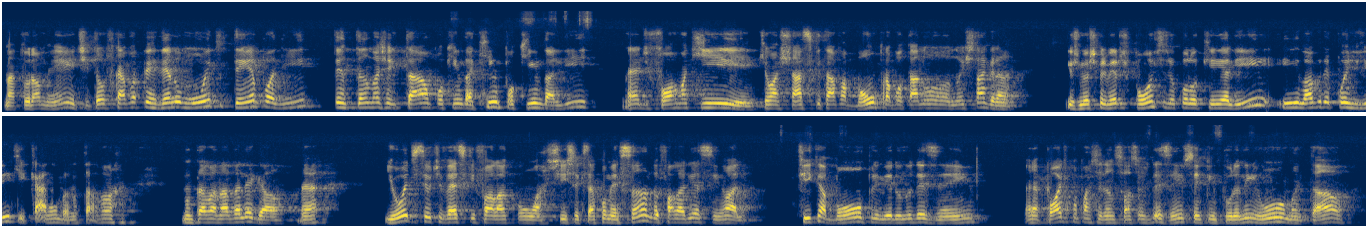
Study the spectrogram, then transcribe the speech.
naturalmente. Então eu ficava perdendo muito tempo ali tentando ajeitar um pouquinho daqui, um pouquinho dali, né, de forma que, que eu achasse que estava bom para botar no, no Instagram. E os meus primeiros posts eu coloquei ali e logo depois vi que, caramba, não estava não tava nada legal, né? E hoje, se eu tivesse que falar com um artista que está começando, eu falaria assim: olha, fica bom primeiro no desenho, né? pode compartilhando só seus desenhos, sem pintura nenhuma e tal,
